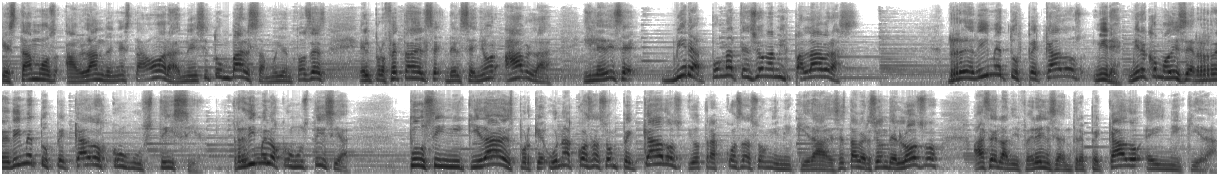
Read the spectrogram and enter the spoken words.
que estamos hablando en esta hora. Necesito un bálsamo. Y entonces el profeta del, Señor habla y le dice, mira, pon atención a mis palabras. Redime tus pecados. Mire, mire cómo dice, redime tus pecados con justicia. Redímelos con justicia. tus iniquidades, porque una cosa son pecados y otra cosa son iniquidades. Esta versión del oso hace la diferencia entre pecado e iniquidad.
